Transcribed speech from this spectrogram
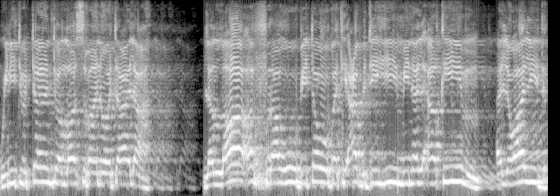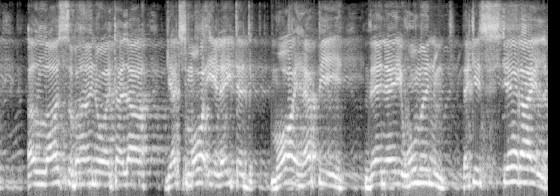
We need to turn to Allah subhanahu wa ta'ala. لله أفرح بتوبة عبده من العقيم الوالد Allah subhanahu wa ta'ala gets more elated, more happy than a woman that is sterile,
